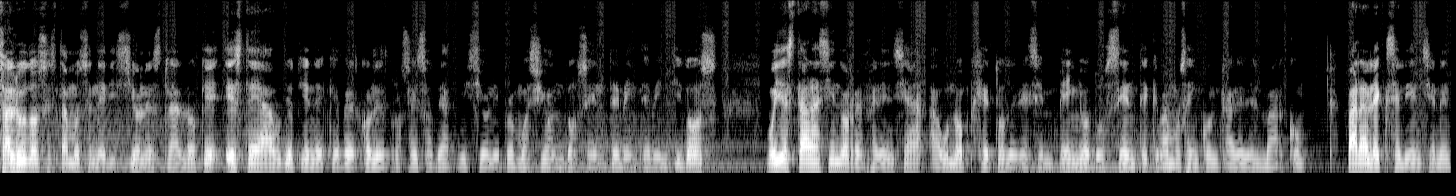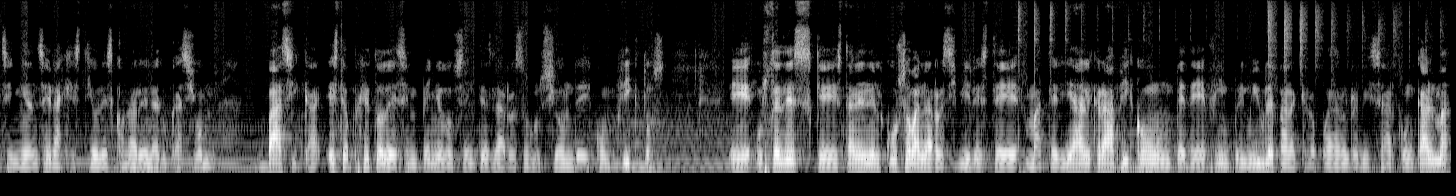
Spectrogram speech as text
Saludos, estamos en Ediciones que Este audio tiene que ver con el proceso de admisión y promoción docente 2022. Voy a estar haciendo referencia a un objeto de desempeño docente que vamos a encontrar en el marco para la excelencia en la enseñanza y la gestión escolar en la educación básica. Este objeto de desempeño docente es la resolución de conflictos. Eh, ustedes que están en el curso van a recibir este material gráfico, un PDF imprimible para que lo puedan revisar con calma.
